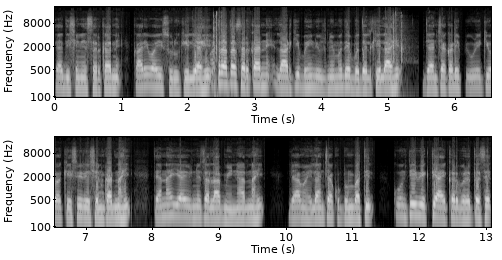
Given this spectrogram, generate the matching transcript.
त्या दिशेने सरकारने कार्यवाही सुरू केली आहे. मात्र आता सरकारने लाडकी बहीण योजनेमध्ये बदल केला आहे. ज्यांच्याकडे पिवळे किंवा केसरी रेशन कार्ड नाही त्यांनाही या योजनेचा लाभ मिळणार नाही. ज्या महिलांच्या कुटुंबातील कोणतीही व्यक्ती आयकर भरत असेल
